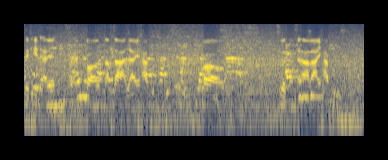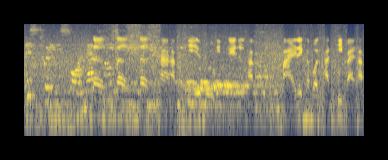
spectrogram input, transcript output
ประเทศไทยก็น้ำตาไหลครับ ก็เกิดน้ำตาไหลครับหนึ่งหนึ่งหนึ่งห้าครับที่อยู่ที่เอหนึ่งครับ หมายเลขขบวนคันที่แปดครับ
